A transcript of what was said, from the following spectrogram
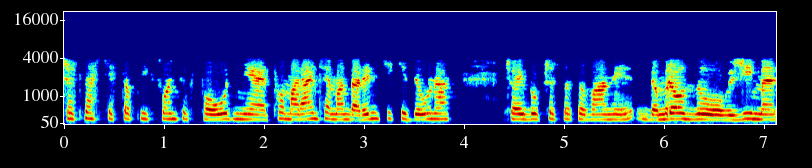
16 y, stopni w słońcu w południe, pomarańcze, mandarynki, kiedy u nas człowiek był przystosowany do mrozu, zimy,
